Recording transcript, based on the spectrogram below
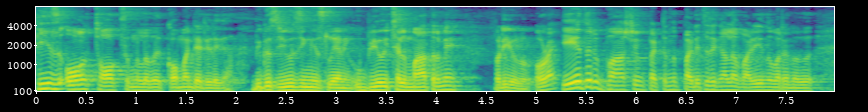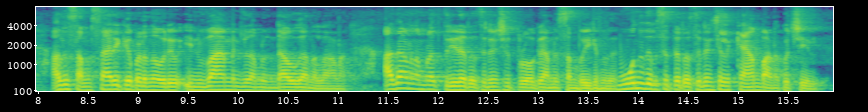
ഹീസ് ഓൾ ടോക്സ് എന്നുള്ളത് കോമന്റ് ആയിട്ട് ഇടുക. ബിക്കോസ് യൂസിങ് ഈസ് ലേണിംഗ് ഉപയോഗിച്ചാൽ മാത്രമേ പഠിയുള്ളൂ. ഓൾറൈറ്റ് ഏതൊരു ഭാഷയും പെട്ടെന്ന് പഠിച്ചെടുക്കാനുള്ള വഴി എന്ന് പറയുന്നത് അത് സംസാരിക്കപ്പെടുന്ന ഒരു ഇൻവയറമെന്റിൽ നമ്മൾ ഉണ്ടാവുക എന്നുള്ളതാണ്. അതാണ് നമ്മൾ ത്രീയുടെ റെസിഡൻഷ്യൽ പ്രോഗ്രാമിൽ സംഭവിക്കുന്നത്. മൂന്ന് ദിവസത്തെ റെസിഡൻഷ്യൽ ക്യാമ്പാണ് കൊച്ചിയിൽ.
